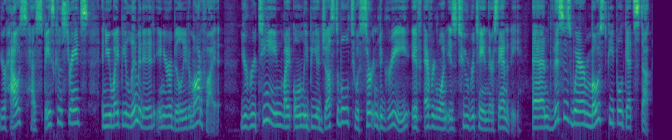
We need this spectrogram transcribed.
Your house has space constraints, and you might be limited in your ability to modify it. Your routine might only be adjustable to a certain degree if everyone is to retain their sanity. And this is where most people get stuck.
